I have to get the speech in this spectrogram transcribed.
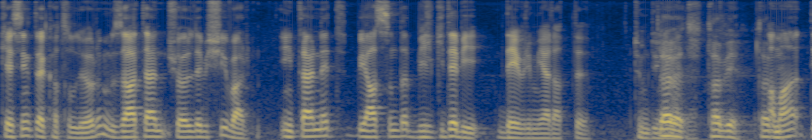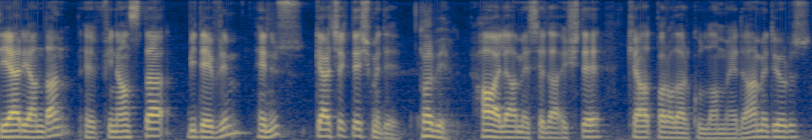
Kesinlikle katılıyorum. Zaten şöyle bir şey var. İnternet bir aslında bilgide bir devrim yarattı tüm dünyada. Evet, tabii, tabii. Ama diğer yandan e, finansta bir devrim henüz gerçekleşmedi. Tabii. Hala mesela işte kağıt paralar kullanmaya devam ediyoruz.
